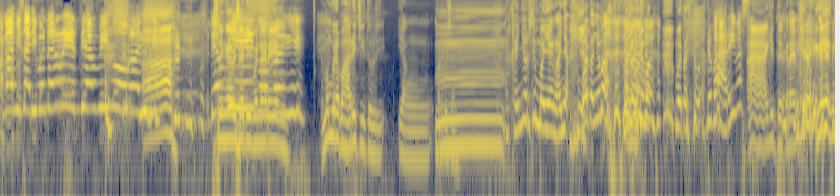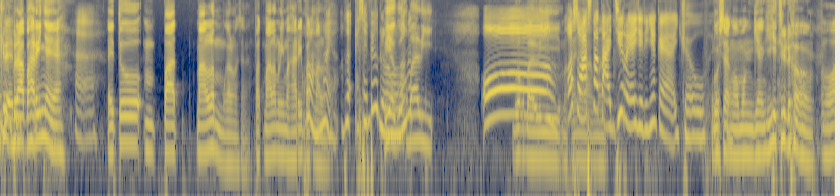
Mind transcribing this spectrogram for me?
Nggak bisa dibenerin Dia bingung lagi Ah, Dia saya nggak bisa dibenerin. lagi. emang berapa hari Ci itu yang perpisahan? Hmm, Ah, kayaknya harusnya Mbak yang nanya. Mbak tanya, Mbak. Mbak tanya, Mbak. Mbak tanya, Mbak. Berapa hari mas? Ah, gitu. Keren, keren, keren, keren. berapa harinya ya? Hah. Itu empat malam kalau nggak salah. Empat malam lima hari Kok empat lama malam. ya? Enggak SMP udah Iya lama gue ke Bali. Oh Gua ke Bali, Oh swasta lama. tajir ya Jadinya kayak jauh Gak usah ngomong yang gitu dong. Oh,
